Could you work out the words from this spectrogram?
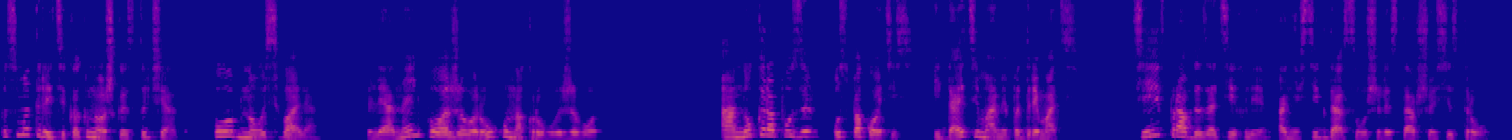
Посмотрите, как ножкой стучат», — улыбнулась Валя. Леонель положила руку на круглый живот. «А ну, карапузы, успокойтесь и дайте маме подремать». Те и вправду затихли, они всегда слушали старшую сестру.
